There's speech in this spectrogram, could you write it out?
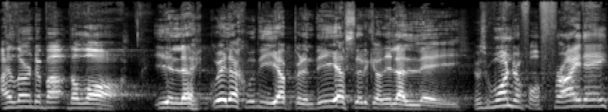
I learned about the law. Y en la escuela judía aprendí acerca de la ley. It was wonderful. Friday,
